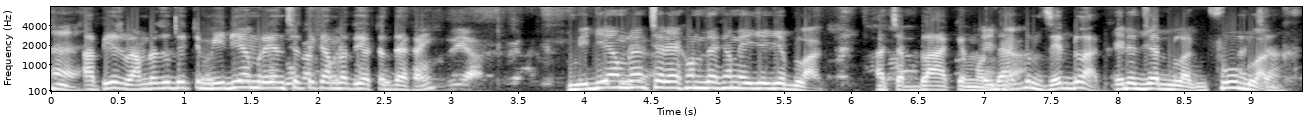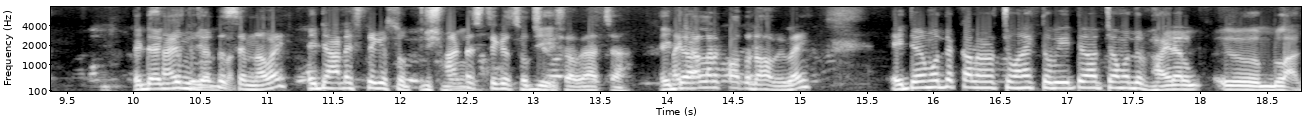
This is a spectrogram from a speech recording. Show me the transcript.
হ্যাঁ। আর পিএস আমরা যদি একটু মিডিয়াম রেঞ্জের থেকে আমরা দুই একটা দেখাই। মিডিয়াম রেঞ্জের এখন দেখেন এই যে যে ব্ল্যাক আচ্ছা ব্ল্যাক এর মধ্যে একদম জেড ব্ল্যাক এটা জেড ব্ল্যাক ফুল ব্ল্যাক এটা একদম জেড সেম না ভাই? এটা 28 থেকে 36 পর্যন্ত। 28 থেকে 36 হবে আচ্ছা। এটা- কালার কতটা হবে ভাই? এটার মধ্যে কালার হচ্ছে অনেক তবে এটা হচ্ছে আমাদের ভাইরাল ব্ল্যাক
